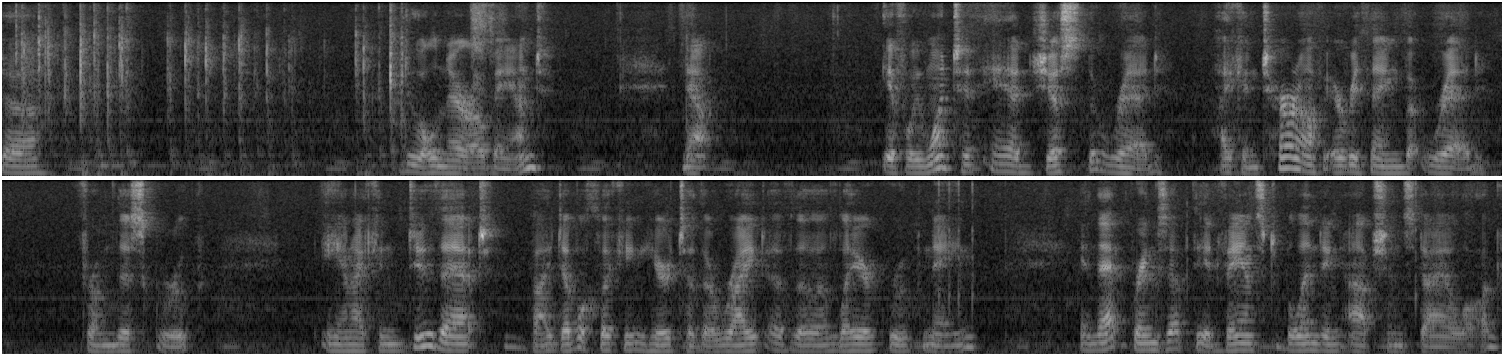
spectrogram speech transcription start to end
uh, dual narrowband. Now, if we want to add just the red, I can turn off everything but red from this group. And I can do that by double clicking here to the right of the layer group name. And that brings up the advanced blending options dialog.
